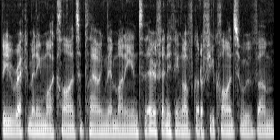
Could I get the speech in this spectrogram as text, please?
be recommending my clients are ploughing their money into there. If anything, I've got a few clients who have um,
